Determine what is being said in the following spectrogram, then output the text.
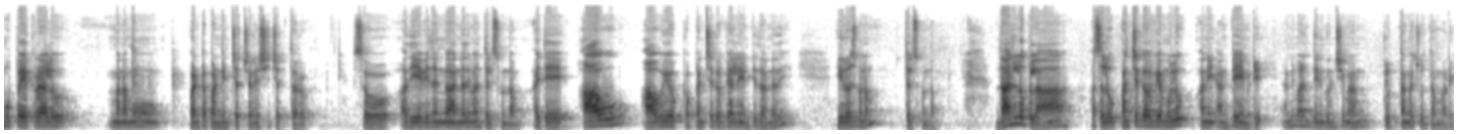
ముప్పై ఎకరాలు మనము పంట పండించవచ్చు అనేసి చెప్తారు. సో అది ఏ విధంగా అన్నది మనం తెలుసుకుందాం. అయితే ఆవు ఆవు యొక్క పంచగవ్యాలు ఏంటిదో అన్నది ఈరోజు మనం తెలుసుకుందాం. దాని లోపల అసలు పంచగవ్యములు అని అంటే ఏమిటి అని మనం దీని గురించి మనం క్లుప్తంగా చూద్దాం మరి.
